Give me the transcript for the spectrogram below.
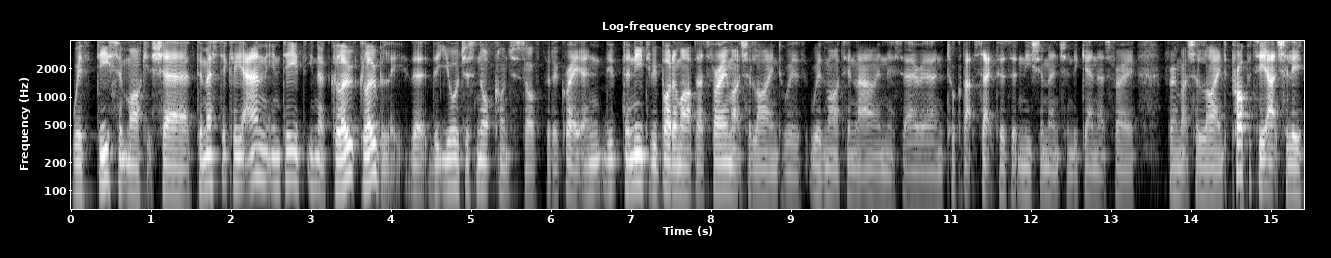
with decent market share domestically and indeed you know glo- globally that, that you're just not conscious of that are great. And the, the, need to be bottom up that's very much aligned with with Martin lau in this area. And talk about sectors that Nisha mentioned again that's very very much aligned. Property actually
